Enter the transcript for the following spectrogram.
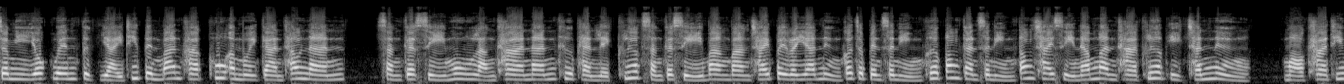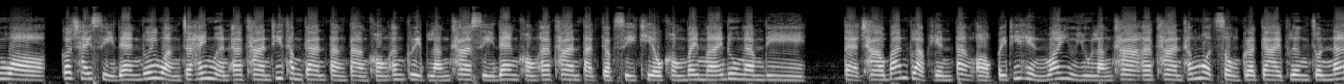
จะมียกเว้นตึกใหญ่ที่เป็นบ้านพักผู้อำนวยการเท่านั้น สังกะสีมุงหลังคานั้นคือแผ่นเหล็กเคลือบสังกะสีบางๆใช้ไประยะหนึ่งก็จะเป็นสนิมเพื่อป้องกันสนิมต้องใช้สีน้ำมันทาเคลือบอีกชั้นหนึ่ง หมอคาที่วอก็ใช้สีแดงด้วยหวังจะให้เหมือนอาคารที่ทำการต่างๆ ของอังกฤษหลังคาสีแดงของอาคารตัดกับสีเขียวของใบไม้ดูงามดี แต่ชาวบ้านกลับเห็นต่างออกไปที่เห็นว่าอยู่ๆหลังคาอาคารทั้งหมดส่งประกายเพลิงจนน่า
